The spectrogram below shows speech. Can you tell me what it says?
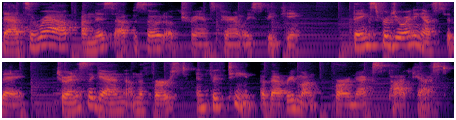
That's a wrap on this episode of Transparently Speaking. Thanks for joining us today. Join us again on the 1st and 15th of every month for our next podcast.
